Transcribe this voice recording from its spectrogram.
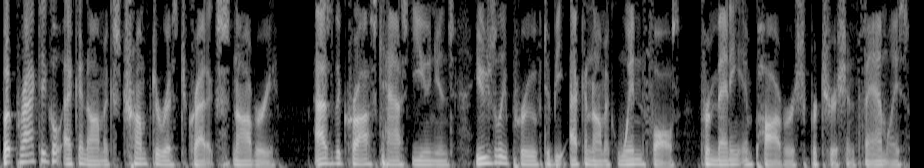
But practical economics trumped aristocratic snobbery, as the cross-caste unions usually proved to be economic windfalls for many impoverished patrician families.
